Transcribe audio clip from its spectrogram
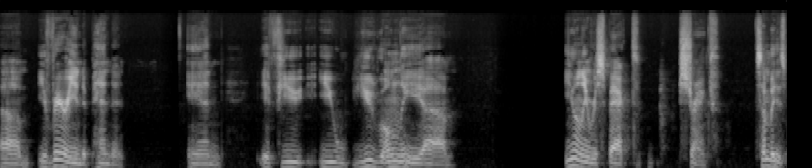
um, you're very independent. And if you you you only uh, you only respect strength. Somebody's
